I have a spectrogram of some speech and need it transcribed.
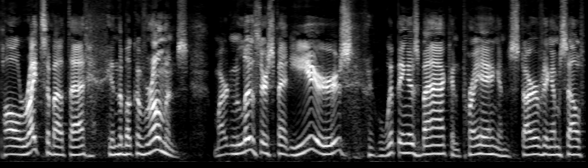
Paul writes about that in the book of Romans. Martin Luther spent years whipping his back and praying and starving himself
